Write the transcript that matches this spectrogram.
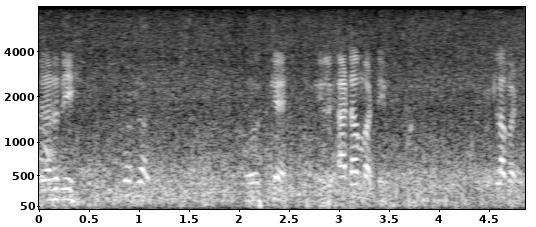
సరది. ఓకే. ఇల్లు అడ్డం పట్టి. ఇట్లా అట్లా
